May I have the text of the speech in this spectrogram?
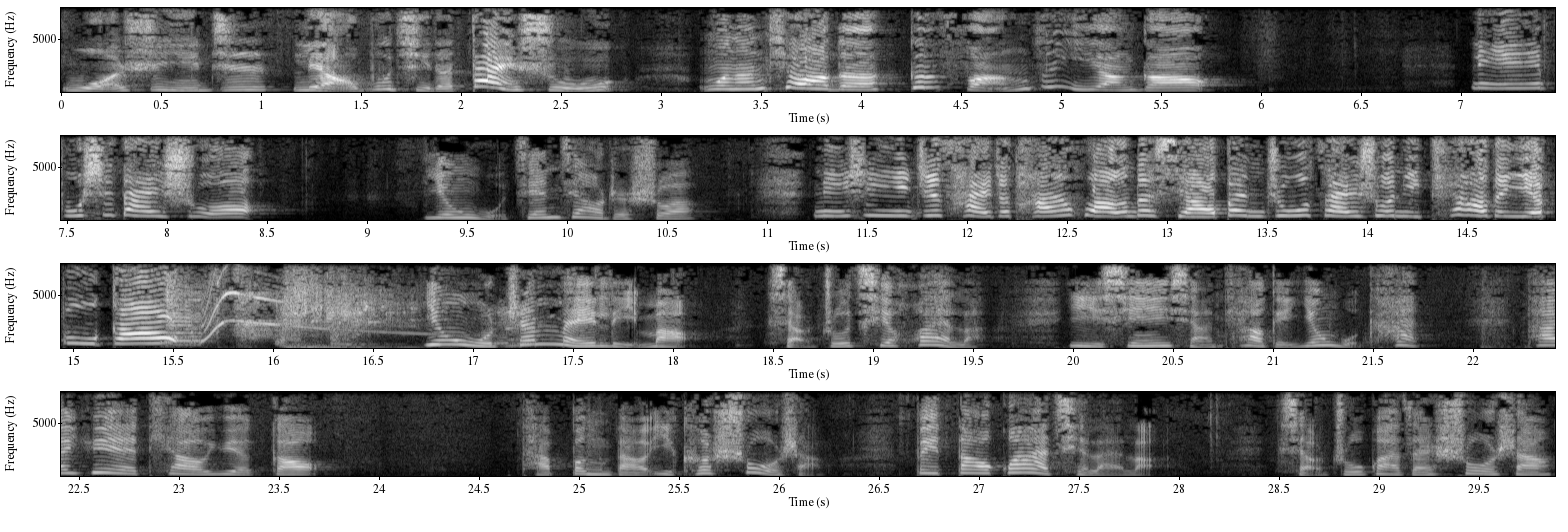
我是一只了不起的袋鼠，我能跳得跟房子一样高。”你不是袋鼠，鹦鹉尖叫着说：“你是一只踩着弹簧的小笨猪。再说你跳的也不高。”鹦鹉真没礼貌，小猪气坏了，一心想跳给鹦鹉看。它越跳越高，它蹦到一棵树上，被倒挂起来了。小猪挂在树上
